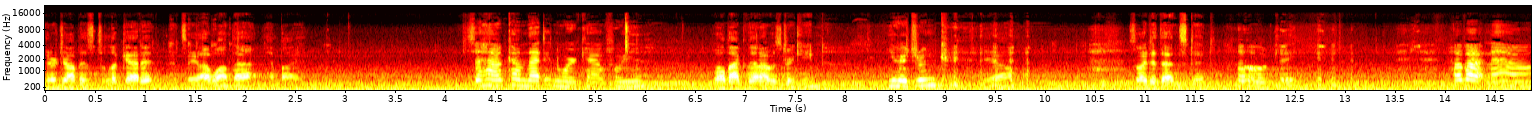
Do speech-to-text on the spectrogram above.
Their job is to look at it and say, I want that, and buy it. So how come that didn't work out for you? Well, back then I was drinking. You were drunk. Yeah. So I did that instead. Oh, okay. How about now?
